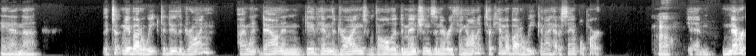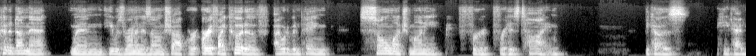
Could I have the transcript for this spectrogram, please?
And uh, it took me about a week to do the drawing. I went down and gave him the drawings with all the dimensions and everything on it. Took him about a week and I had a sample part. Wow. And never could have done that when he was running his own shop. Or or if I could have, I would have been paying so much money for for his time because he'd had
